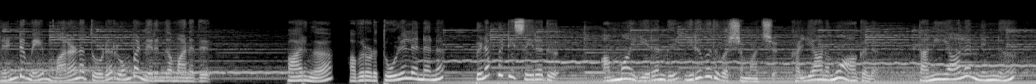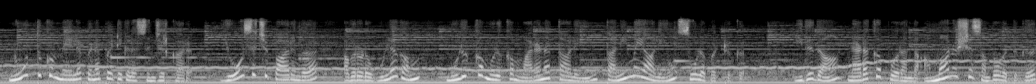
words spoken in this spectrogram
ரெண்டுமே மரணத்தோட ரொம்ப நெருங்கமானது. பாருங்க அவரோட தொழில் என்னன்னு? பிணப்பெட்டி செய்யறது அம்மா இறந்து இருபது வருஷமாச்சு. கல்யாணமும் ஆகல. தனியால நின்னு நூத்துக்கும் மேல பிணப்பெட்டிகளை செஞ்சிருக்காரு. யோசிச்சு பாருங்க அவரோட உலகம் முழுக்க முழுக்க மரணத்தாலையும் தனிமையாலையும் சூழப்பட்டிருக்கு. இதுதான் நடக்க போற அந்த அமானுஷ சம்பவத்துக்கு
